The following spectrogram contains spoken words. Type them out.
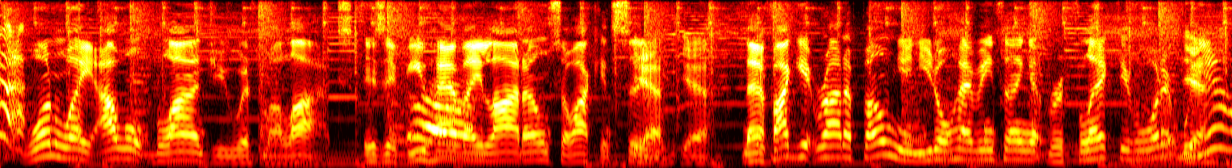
one way I won't blind you with my lights is if you have a light on, so I can see. Yeah, yeah. Now, if I get right up on you and you don't have anything reflective or whatever, well, Yeah. yeah,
